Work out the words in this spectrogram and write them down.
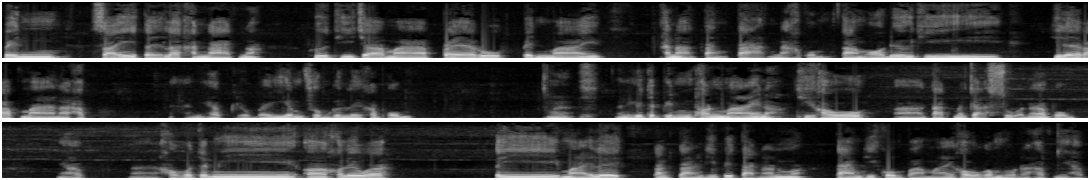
เป็นไซส์แต่ละขนาดเนาะ พื่อที่จะมาแปรรูปเป็นไม้ขนาดต่างๆนะครับ ผมตามออเดอร์ที่ที่ได้รับมานะครับอันนี้ครับเดี๋ยวไปเยี่ยมชมกันเลยครับผมอันนี้ก็จะเป็นท่อนไม้เนาะที่เขาตัดมาจากสวนนะครับผมนี่ครับเขาก็จะมีเขาเรียกว่าตีหมายเลขต่างๆ ที่ไปตัดนั้นมาตามที่กรมป่าไม้เขากำหนดนะครับนี่ครับ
